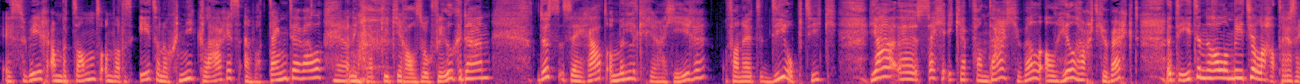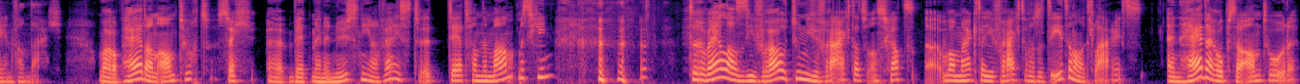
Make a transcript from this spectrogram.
Hij is weer ambetant omdat het eten nog niet klaar is. En wat denkt hij wel? Ja. En ik heb ik hier al zoveel gedaan. Dus zij gaat onmiddellijk reageren vanuit die optiek. Ja, uh, zeg, ik heb vandaag wel al heel hard gewerkt. Het eten zal een beetje later zijn vandaag. Waarop hij dan antwoordt, zeg, uh, bijt mijn neus niet af, hè? is het uh, tijd van de maand misschien? Terwijl als die vrouw toen gevraagd had, van schat, wat maakt dat je vraagt of het eten al klaar is? En hij daarop zou antwoorden,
